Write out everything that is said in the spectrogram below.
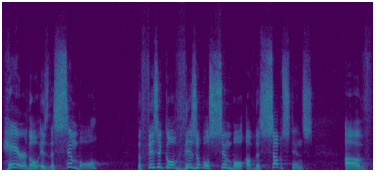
Hair, though, is the symbol the physical, visible symbol of the substance of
